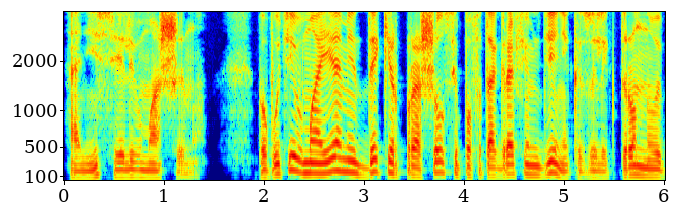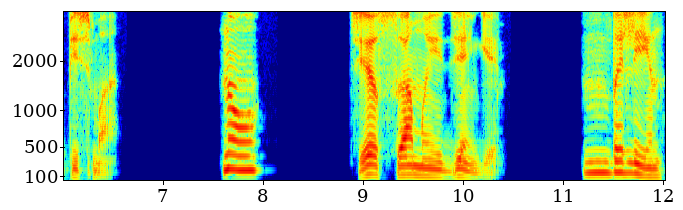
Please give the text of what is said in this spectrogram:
они сели в машину. По пути в Майами Деккер прошелся по фотографиям денег из электронного письма. «Ну?» Те самые деньги. Блин,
